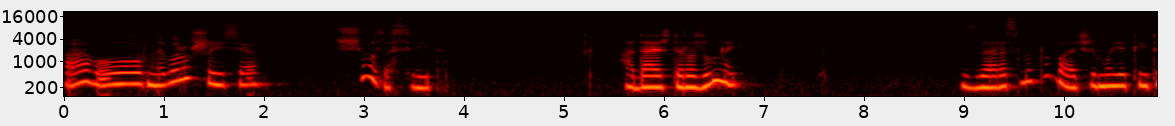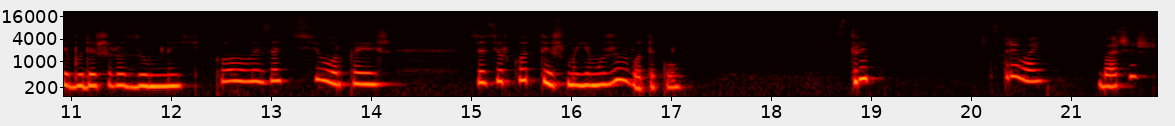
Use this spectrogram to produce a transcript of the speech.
Агов, не ворушися. Що за світ? Гадаєш, ти розумний? Зараз ми побачимо, який ти будеш розумний, коли зацюркаєш, зацюркотиш моєму животику. Стрип, стривай, бачиш?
